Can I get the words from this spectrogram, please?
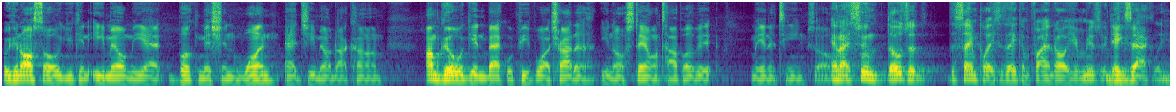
Or you can also you can email me at bookmission1 at gmail.com. I'm good with getting back with people. I try to, you know, stay on top of it, me and the team. So And I assume those are the same places they can find all your music. Exactly.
